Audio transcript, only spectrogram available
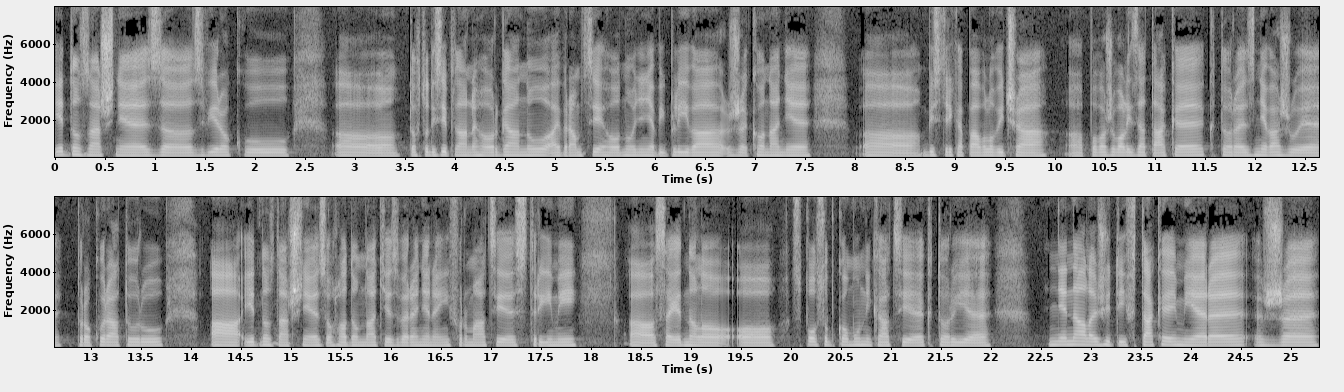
jednoznačne z, z výroku uh, tohto disciplinárneho orgánu aj v rámci jeho odvodnenia vyplýva, že konanie uh, Bystrika Pavloviča uh, považovali za také, ktoré znevažuje prokuratúru a jednoznačne s ohľadom na tie zverejnené informácie, streamy sa jednalo o spôsob komunikácie, ktorý je nenáležitý v takej miere, že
